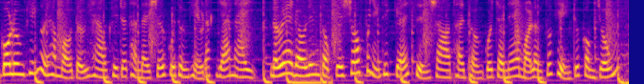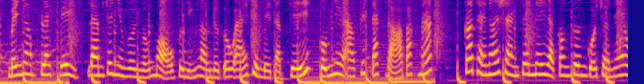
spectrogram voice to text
cô luôn khiến người hâm mộ tự hào khi trở thành đại sứ của thương hiệu đắt giá này. Nữ idol liên tục gây sốt với những thiết kế xịn sò thời thượng của Chanel mỗi lần xuất hiện trước công chúng. Mỹ nhân Blackpink làm cho nhiều người ngưỡng mộ vì những lần được ưu ái trên bìa tạp chí, cũng như outfit đắt đỏ bắt mắt. Có thể nói rằng Jennie là con cưng của Chanel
